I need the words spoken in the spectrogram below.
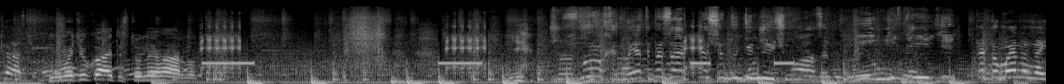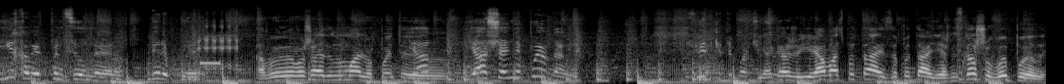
сказки. Не матюкайтесь, то не гарно. Слухай, ну я тебе зараз ще до дільничого. Ти до мене наїхав як пенсіонер. Перепив. А ви вважаєте нормально пити? Я, я ще не пив навіть. Звідки ти бачиш? Я кажу, я вас питаю запитання. Я ж не сказав, що ви пили.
